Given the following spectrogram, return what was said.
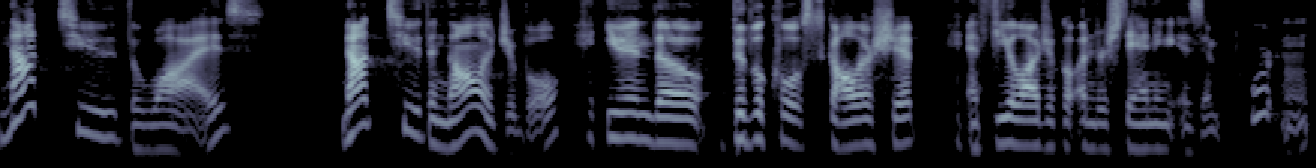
not to the wise, not to the knowledgeable, even though biblical scholarship and theological understanding is important,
